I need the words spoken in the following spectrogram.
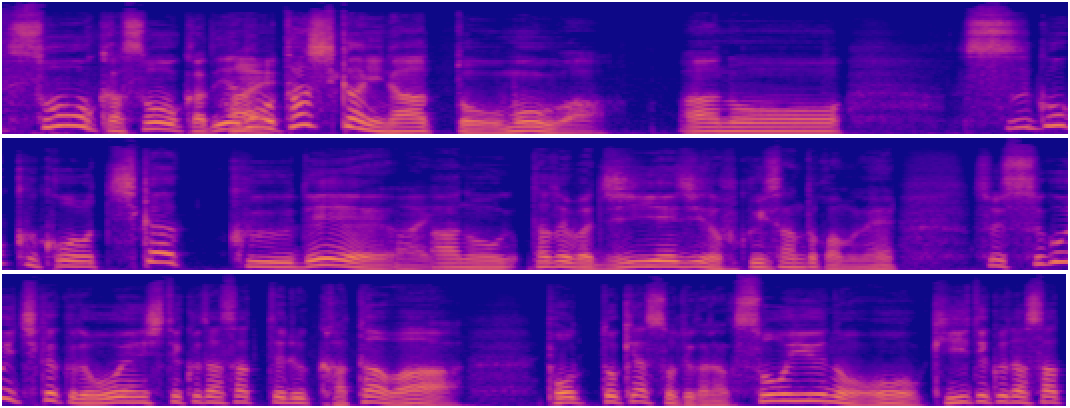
そうかそうか。いや、はい。でも確かになと思うわ。あのすごくこう近くで、はいあの例えば GAG の福井さんとかもねそれすごい近くで応援してくださってる方はポッドキャストというかなんかそういうのを聞いてくださっ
